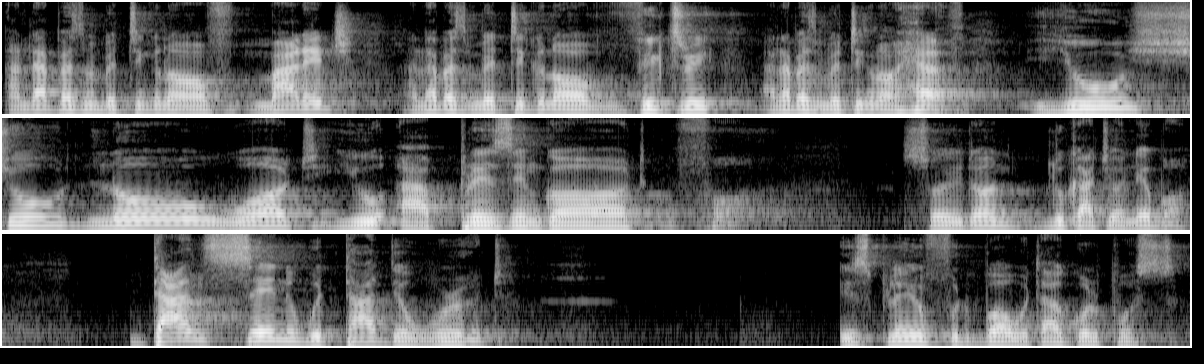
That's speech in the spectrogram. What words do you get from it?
and that person may be thinking of marriage, and that person may be thinking of victory, and that person may be thinking of health. You should know what you are praising God for. So you don't look at your neighbor. Dancing without the word is playing football without goalposts.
